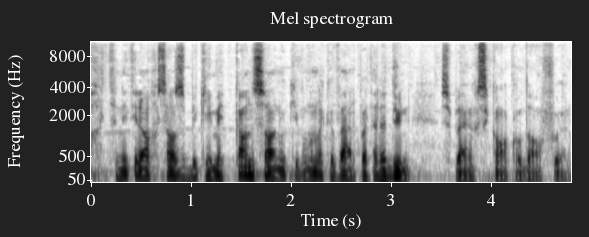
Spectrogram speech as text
8, net hier na gesels 'n bietjie met Kansa en ook die wonderlike werk wat hulle doen. So bly geskakel daarvoor.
